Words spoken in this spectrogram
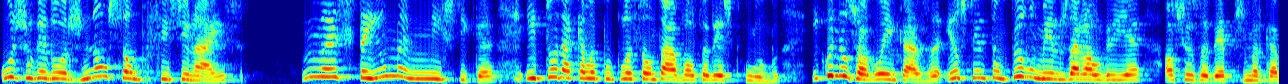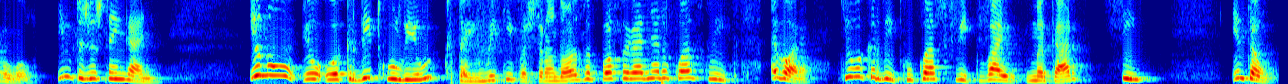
os jogadores não são profissionais, mas tem uma mística e toda aquela população está à volta deste clube. E quando eles jogam em casa, eles tentam pelo menos dar alegria aos seus adeptos de marcar o golo. E muitas vezes têm ganho. Eu não, eu acredito que o Lille, que tem uma equipa estrondosa, possa ganhar o Classic Agora, que eu acredito que o Classic vai marcar, sim. Então,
